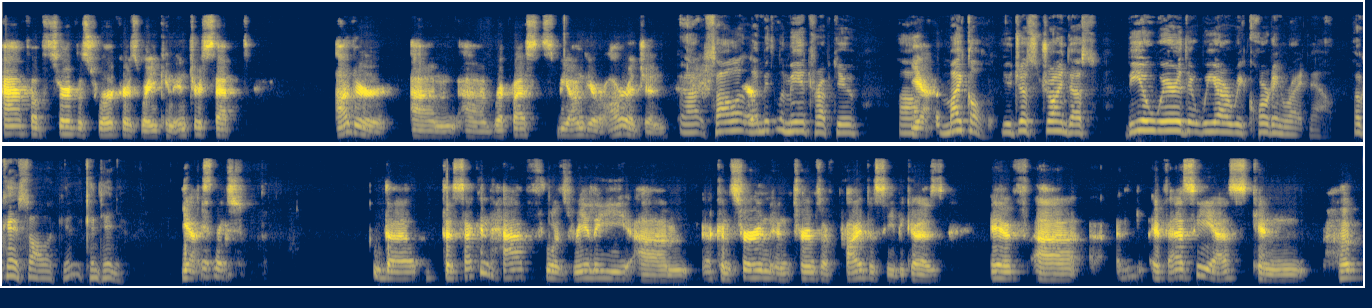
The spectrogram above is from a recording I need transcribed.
half of service workers, where you can intercept other um, uh, requests beyond your origin. Uh, Sala, let me let me interrupt you. Uh, Yeah. Michael, you just joined us. Be aware that we are recording right now. Okay, Sala, continue. Yes, thanks. the the second half was really um, a concern in terms of privacy because if uh, if SES can hook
